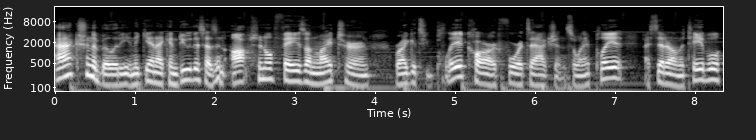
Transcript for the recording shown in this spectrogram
action ability, and again, I can do this as an optional phase on my turn where I get to play a card for its action. So when I play it, I set it on the table,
